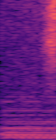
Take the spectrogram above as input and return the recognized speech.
We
